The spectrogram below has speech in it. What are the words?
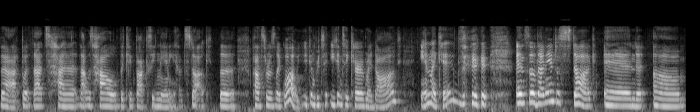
that, but that's how that was how the kickboxing nanny had stuck. The pastor was like, "Whoa, you can you can take care of my dog and my kids," and so that name just stuck. And um,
